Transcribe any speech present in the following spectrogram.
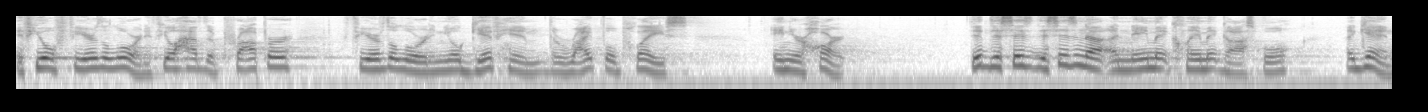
if you'll fear the Lord, if you'll have the proper fear of the Lord and you'll give Him the rightful place in your heart. This, is, this isn't a, a name it, claim it gospel. Again,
